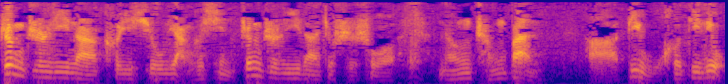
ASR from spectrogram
政治力呢，可以修两个心。政治力呢，就是说能承办啊第五和第六。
